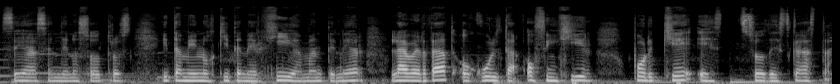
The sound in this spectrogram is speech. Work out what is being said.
se hacen de nosotros y también nos quita energía mantener la verdad oculta o fingir porque eso desgasta.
